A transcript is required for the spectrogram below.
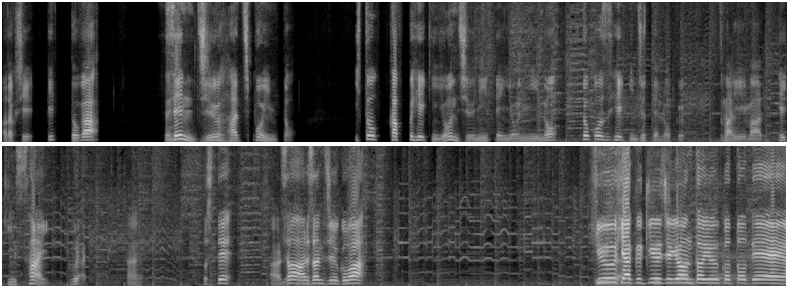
私、ピットが1018ポイント。1カップ平均42.42の1コース平均10.6。つまり、まあ、平均3位ぐらい。はい。そして、あさあ、R35 は、994ということで、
